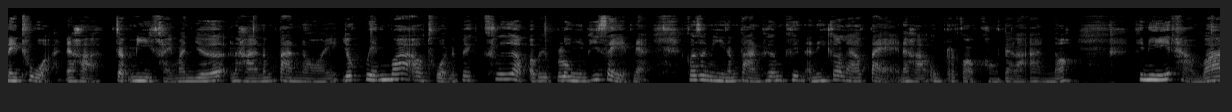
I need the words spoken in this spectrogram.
ในถั่วนะคะ จะมีไขมันเยอะนะคะ น้ำตาลน้อย ยกเว้นว่าเอาถั่วนั้นไปเคลือบเอาไปปรุงพิเศษเนี่ยก็จะมีน้ำตาลเพิ่มขึ้น อันนี้ก็แล้วแต่นะคะ องค์ประกอบของแต่ละอันเนาะทีนี้ถามว่า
